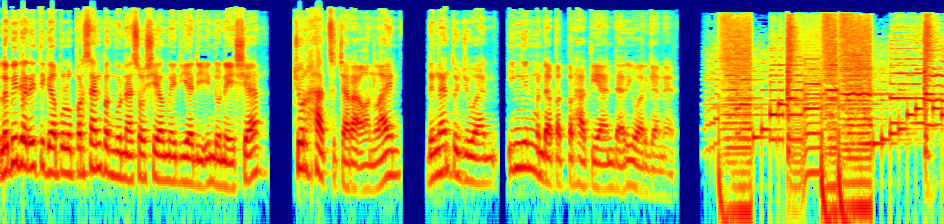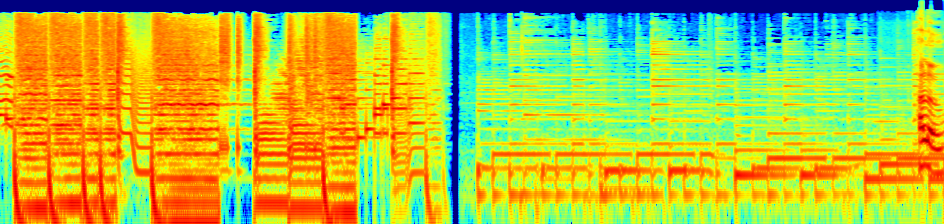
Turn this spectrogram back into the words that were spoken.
Lebih dari 30% pengguna sosial media di Indonesia curhat secara online dengan tujuan ingin mendapat perhatian dari warganet. Halo,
